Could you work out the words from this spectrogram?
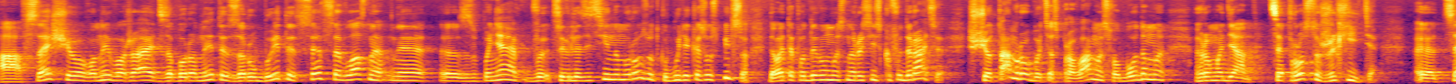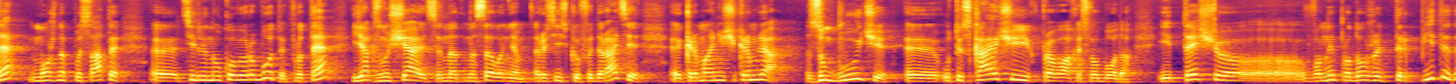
А все, що вони вважають заборонити, зарубити, це все власне е, е, зупиняє в цивілізаційному розвитку будь-яке суспільство. Давайте подивимось на Російську Федерацію, що там робиться з правами, свободами громадян. Це просто жахіття. Е, Це можна писати е, цілі наукові роботи про те, як знущаються над населенням Російської Федерації е, керманіші Кремля, зомбуючи, утискаючи їх в правах і свободах, і те, що вони продовжують терпіти.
